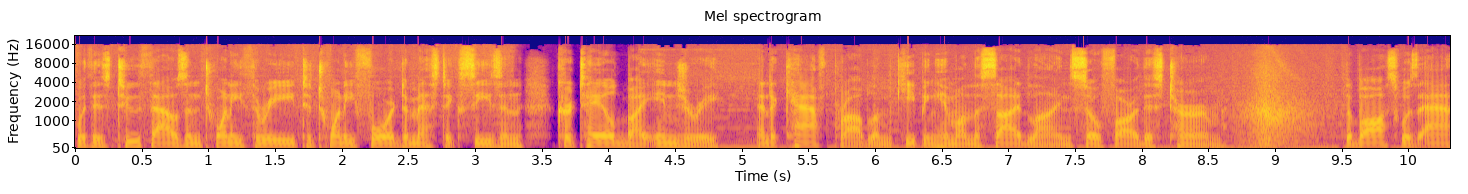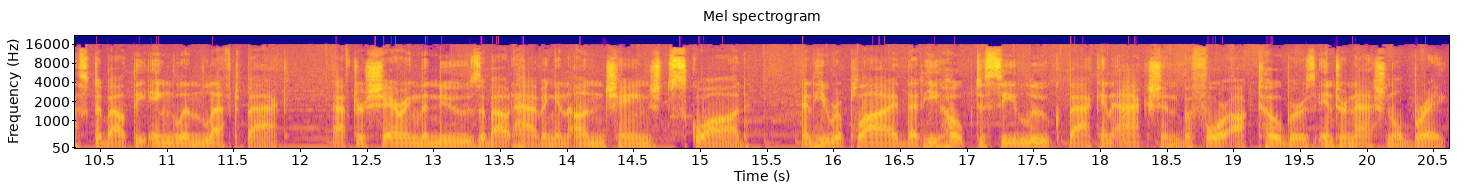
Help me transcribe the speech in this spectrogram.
with his 2023-24 domestic season curtailed by injury and a calf problem keeping him on the sidelines so far this term. The boss was asked about the England left back after sharing the news about having an unchanged squad, and he replied that he hoped to see Luke back in action before October's international break.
